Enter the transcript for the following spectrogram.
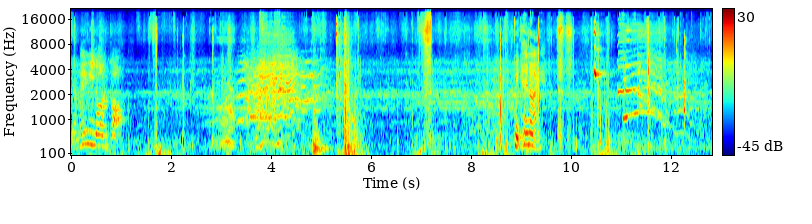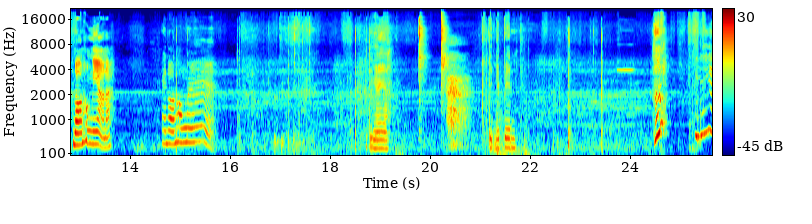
อย่าไม่มีนอนเกาะปิดให้หน่อย นอนห้องนี้อะนะให้นอนห้องแม่ ยังไงอะปิดไม่เป็นฮะปิดได้ไง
